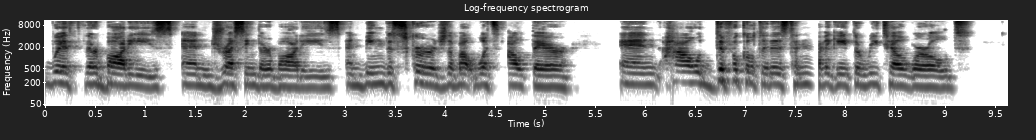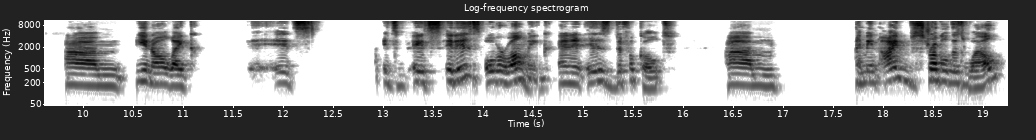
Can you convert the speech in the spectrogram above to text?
with their bodies and dressing their bodies and being discouraged about what's out there and how difficult it is to navigate the retail world um you know like it's it's it's it is overwhelming and it is difficult. Um i mean i've struggled as well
